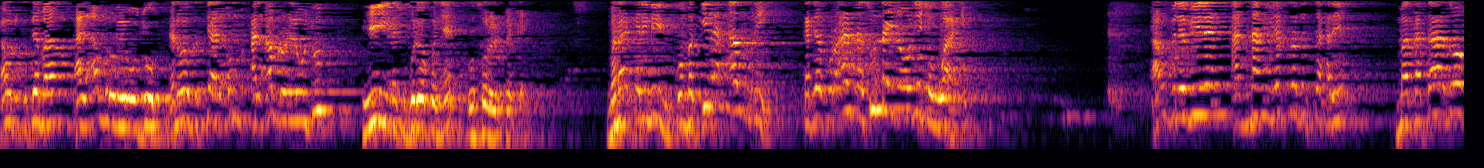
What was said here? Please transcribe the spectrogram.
au tukisema al-amru lilwujub yani wewe ukisikia al-amru lilwujub hii inachukuliwa kwenye usul al-fiqh maana yake ni nini kwamba kila amri katika Qur'an na Sunna inaonyesha uwajibu au vile vile annahu yaktadi at-tahrim makatazo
